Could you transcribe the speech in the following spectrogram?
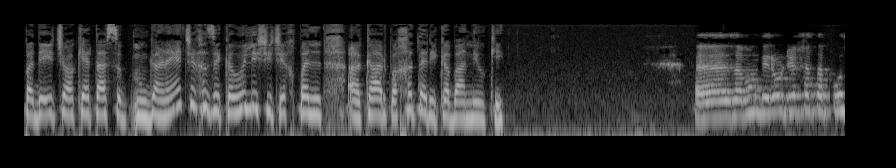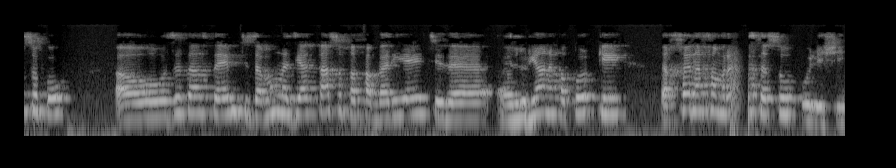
په دې چوکه تاسو غنې چې خزه کولی شي چې خپل کار په خطرې کبانیو کې زمونږ ډیرو ډیر خطه پوسو کو او زه تاسو ته يم چې زموږ نه زيات تاسو په خبر يئ چې د لوريانو په کور کې خنه خم راسته سو کولی شي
